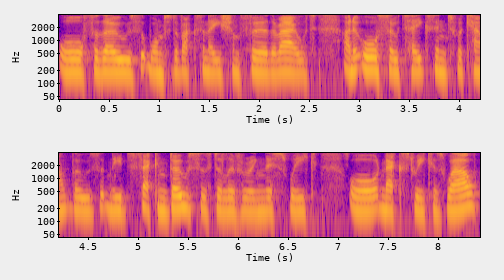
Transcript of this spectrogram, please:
or for those that wanted a vaccination further out. And it also takes into account those that need second doses delivering this week or next week as well.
